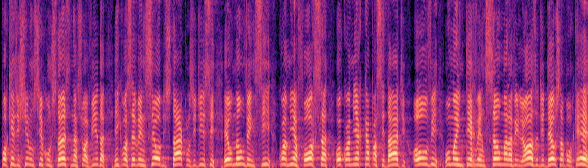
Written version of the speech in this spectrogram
porque existiram circunstâncias na sua vida em que você venceu obstáculos e disse: Eu não venci com a minha força ou com a minha capacidade. Houve uma intervenção maravilhosa de Deus, sabe por quê?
